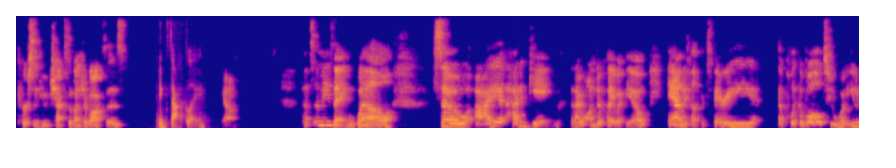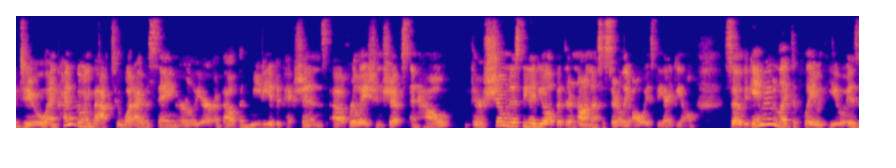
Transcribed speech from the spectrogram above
person who checks a bunch of boxes. Exactly. Yeah. That's amazing. Well, so I had a game that I wanted to play with you, and I feel like it's very applicable to what you do and kind of going back to what I was saying earlier about the media depictions of relationships and how they're shown as the ideal, but they're not necessarily always the ideal. So the game I would like to play with you is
